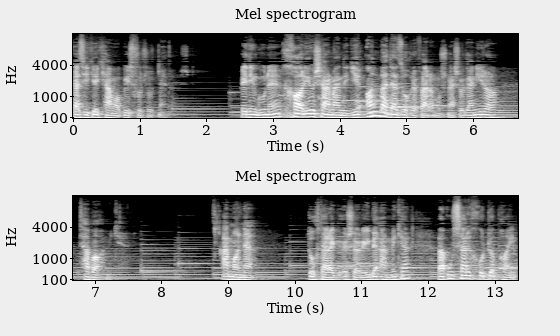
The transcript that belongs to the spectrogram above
کسی که کمابیش وجود نداشت. بدین گونه خاری و شرمندگی آن بعد از ظهر فراموش نشدنی را تباه می‌کرد. اما نه. دخترک اشارهی به امه کرد و او سر خود را پایین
